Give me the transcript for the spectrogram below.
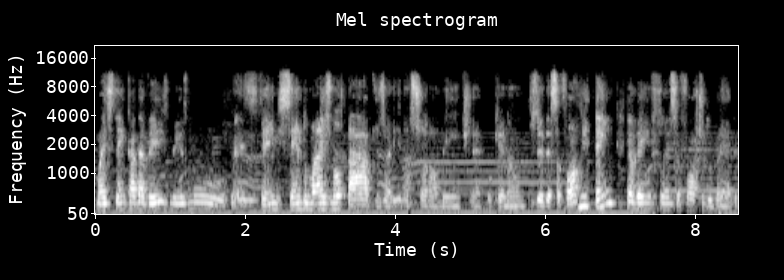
mas tem cada vez mesmo, eles vêm sendo mais notados aí nacionalmente, né? Por que não dizer dessa forma? E tem também influência forte do Brega,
